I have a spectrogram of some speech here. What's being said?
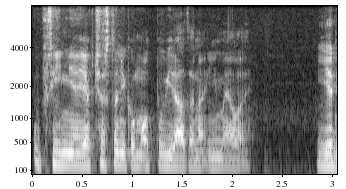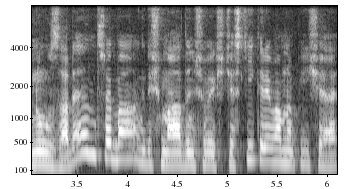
upřímně, jak často někomu odpovídáte na e-maily? Jednou za den třeba, když má ten člověk štěstí, který vám napíše,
